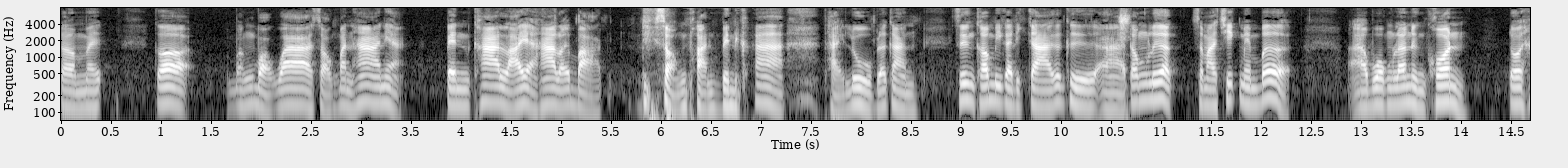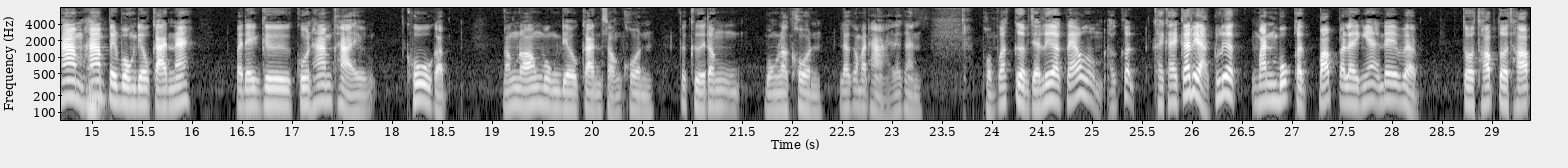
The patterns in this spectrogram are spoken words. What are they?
ก็ไม่ก็บังบอกว่าสองพันห้าเนี่ย เป็นค่าไลฟ์อะห้าร้อยบาทที่สองพันเป็นค่าถ่ายรูปแล้วกัน ซึ่งเขามีกติกาก็คืออ่าต้องเลือกสมาชิก member อ่าวงละหนึ่งคน โดยห้ามห้ามเป็นวงเดียวกันนะ ประเด็นคือคุณห้ามถ่ายคู่กับน้องๆวงเดียวกันสองคน ก็คือต้องวงละคนแล้วก็มาถ่ายแล้วกัน ผมก็เกือบจะเลือกแล้วเอาก็ใครๆก็อยากเลือกมันบุ๊กกับป๊อปอะไรเงี้ยได้แบบตัวท็อปตัวท็อป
